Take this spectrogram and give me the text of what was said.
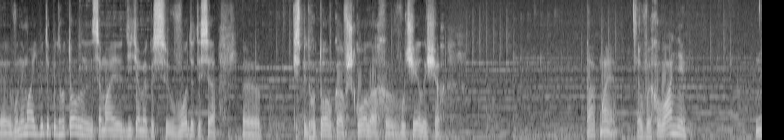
Вони мають бути підготовлені, це має дітям якось вводитися, якась підготовка в школах, в училищах. Так, має. В вихованні ну,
